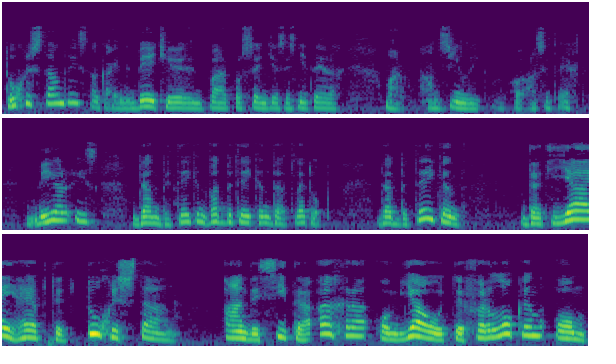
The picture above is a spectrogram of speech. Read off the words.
toegestaan is, dan een beetje, een paar procentjes is niet erg, maar aanzienlijk, als het echt meer is, dan betekent, wat betekent dat? Let op. Dat betekent dat jij hebt het toegestaan aan de Sitra Agra om jou te verlokken om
